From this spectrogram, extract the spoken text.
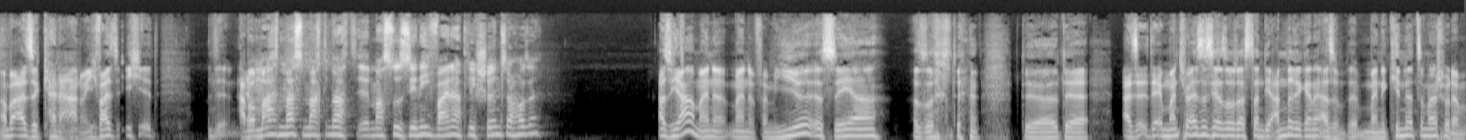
aber also keine. Ahnung. Ich weiß, ich äh, Aber machst, machst, machst, machst, machst du es dir nicht weihnachtlich schön zu Hause? Also ja, meine, meine Familie ist sehr, also der, der, der also der, manchmal ist es ja so, dass dann die andere Generation, also meine Kinder zum Beispiel, oder,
